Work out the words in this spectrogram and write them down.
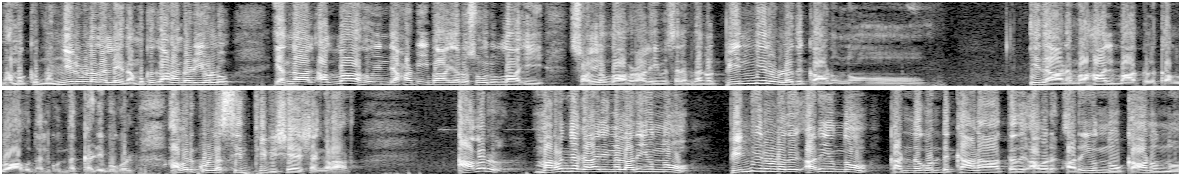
നമുക്ക് മുന്നിലുള്ളതല്ലേ നമുക്ക് കാണാൻ കഴിയുള്ളൂ. എന്നാൽ അള്ളാഹുവിന്റെ ഹബീബായ റസൂലുല്ലാഹി സല്ലാഹു അലൈഹി വസ്ലം തങ്ങൾ പിന്നിലുള്ളത് കാണുന്നു. ഇതാണ് മഹാത്മാക്കൾക്ക് അള്ളാഹു നൽകുന്ന കഴിവുകൾ. അവർക്കുള്ള സിദ്ധി വിശേഷങ്ങളാണ് അവർ മറഞ്ഞ കാര്യങ്ങൾ അറിയുന്നു പിന്നിലുള്ളത് അറിയുന്നു കണ്ണുകൊണ്ട് കാണാത്തത് അവർ അറിയുന്നു കാണുന്നു.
